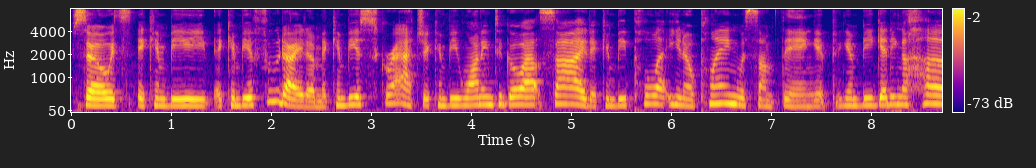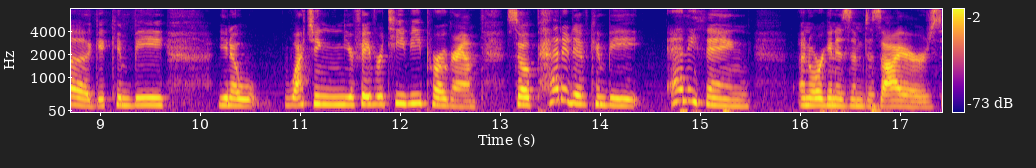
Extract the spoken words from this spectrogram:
So it's it can be it can be a food item, it can be a scratch, it can be wanting to go outside, it can be play, you know, playing with something, it can be getting a hug, it can be, you know, watching your favorite TV program. So appetitive can be anything an organism desires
